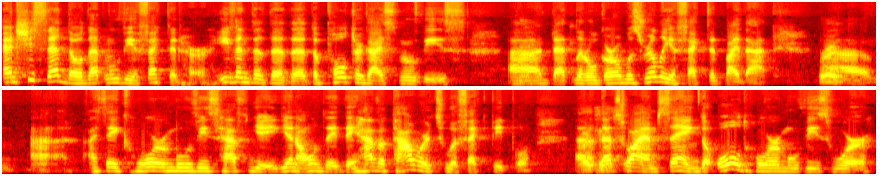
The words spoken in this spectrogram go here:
And she said though that movie affected her. Even the the the, the Poltergeist movies, uh, that little girl was really affected by that. Right. Um, uh, I think horror movies have you, you know they, they have a power to affect people. Uh, that's so. why I'm saying the old horror movies were,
